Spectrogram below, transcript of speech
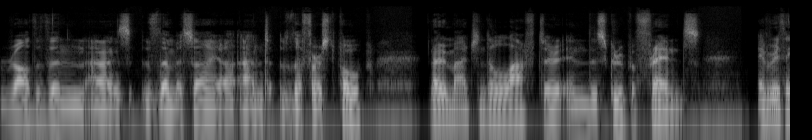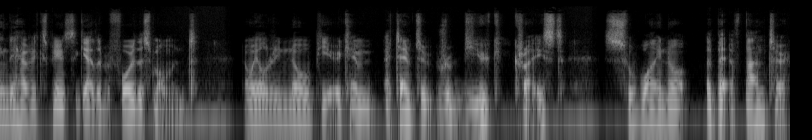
rather than as the Messiah and the first Pope. Now, imagine the laughter in this group of friends, everything they have experienced together before this moment. Now, we already know Peter can attempt to rebuke Christ, so why not a bit of banter?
